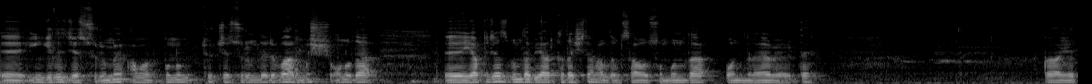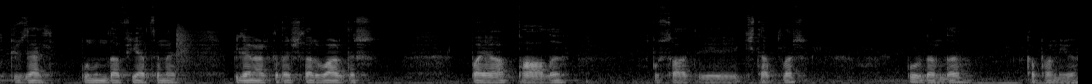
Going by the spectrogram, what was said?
ee, İngilizce sürümü ama bunun Türkçe sürümleri varmış. Onu da ee, yapacağız. Bunu da bir arkadaştan aldım sağ olsun. Bunu da 10 liraya verdi. Gayet güzel. Bunun da fiyatını bilen arkadaşlar vardır. Bayağı pahalı bu saat ee, kitaplar. Buradan da kapanıyor.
